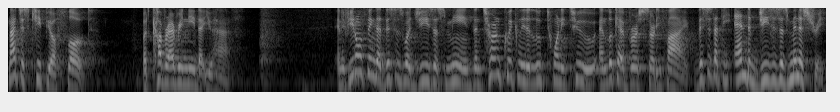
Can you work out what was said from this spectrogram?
not just keep you afloat, but cover every need that you have. And if you don't think that this is what Jesus means, then turn quickly to Luke 22 and look at verse 35. This is at the end of Jesus' ministry.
